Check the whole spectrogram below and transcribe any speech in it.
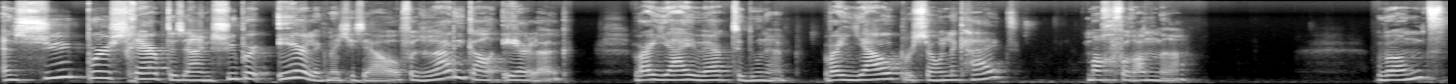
en super scherp te zijn, super eerlijk met jezelf, radicaal eerlijk, waar jij werk te doen hebt, waar jouw persoonlijkheid mag veranderen. Want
